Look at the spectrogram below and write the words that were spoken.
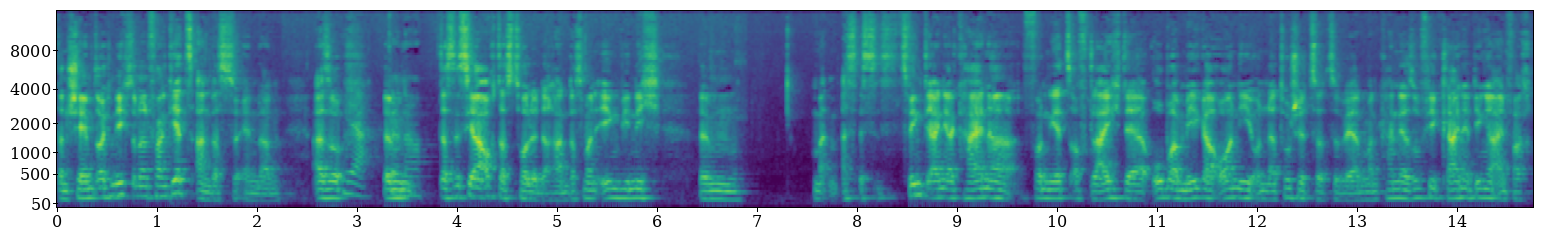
Dann schämt euch nicht, sondern fangt jetzt an, das zu ändern. Also Ja, ähm, genau. das ist ja auch das Tolle daran, dass man irgendwie nicht ähm, man, es, es, zwingt einen ja keiner von jetzt auf gleich der Ober-Mega-Orni und Naturschützer zu werden. Man kann ja so viele kleine Dinge einfach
